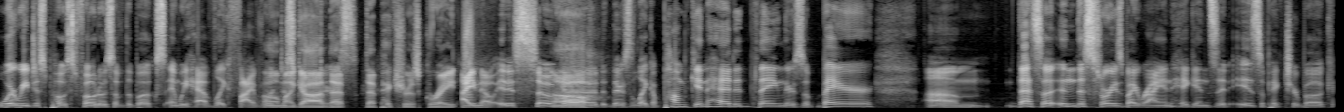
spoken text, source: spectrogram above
where we just post photos of the books and we have like five. oh my god, that that picture is great. I know it is so Oh. good. There's like a pumpkin headed thing. There's a bear. Um, that's a and this story is by Ryan Higgins. It is a picture book.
